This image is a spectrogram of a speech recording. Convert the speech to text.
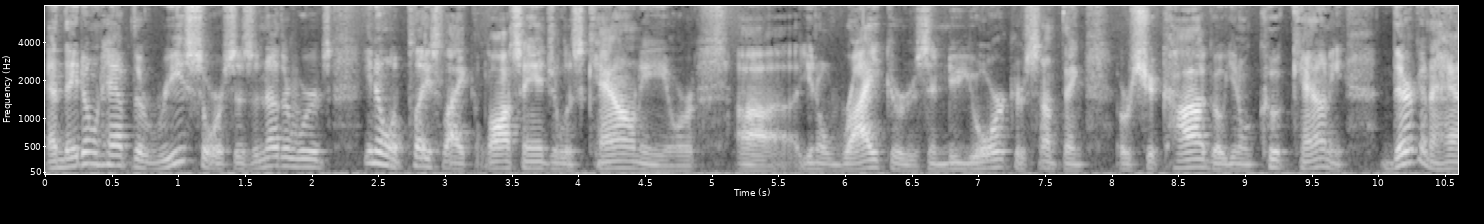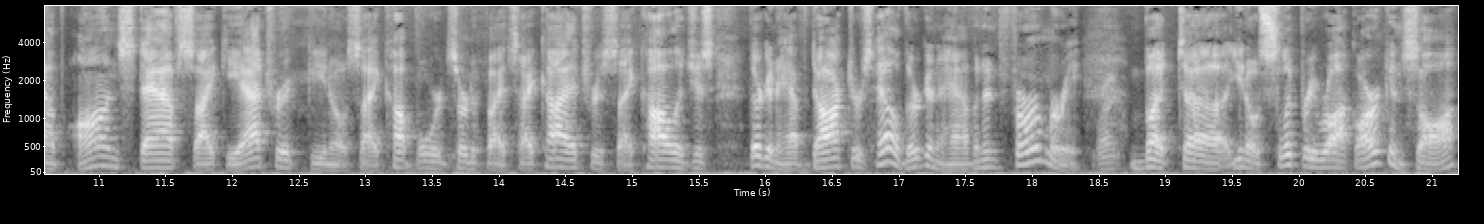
And they don't have the resources. In other words, you know, a place like Los Angeles County or, uh, you know, Rikers in New York or something, or Chicago, you know, Cook County, they're going to have on staff psychiatric, you know, psych board certified psychiatrists, psychologists. They're going to have doctors. Hell, they're going to have an infirmary. Right. But uh, you know, Slippery Rock, Arkansas,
